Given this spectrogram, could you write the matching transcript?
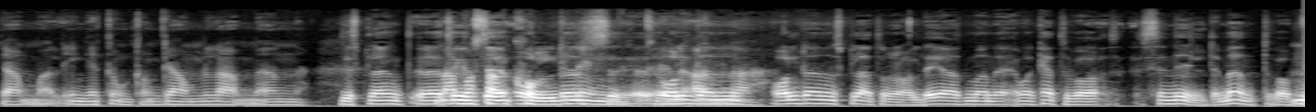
gammal. Inget ont om gamla men Det spelar inte, Man måste ha en ålderns, till åldern, alla. åldern spelar inte någon roll. Det är att man, man kan inte vara senildement och vara nej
